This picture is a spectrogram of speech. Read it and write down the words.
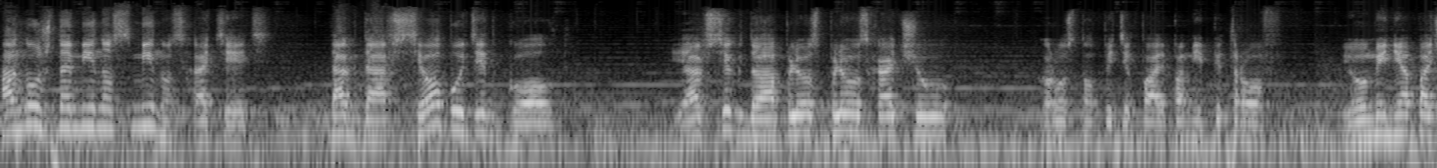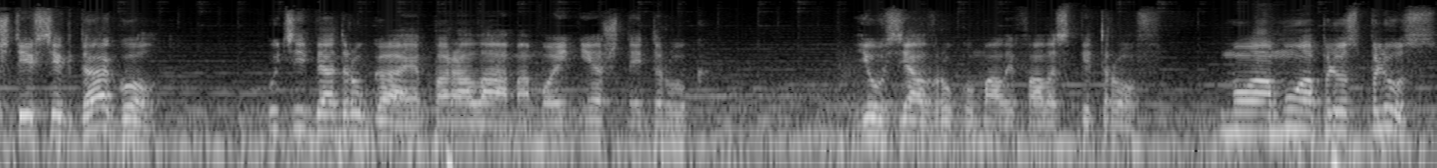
а нужно минус-минус хотеть. Тогда все будет голд. «Я всегда плюс-плюс хочу», — хрустнул пятипальпами Петров. «И у меня почти всегда голд». «У тебя другая паралама, мой нежный друг». Ю взял в руку малый фалос Петров. «Муа-муа плюс-плюс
